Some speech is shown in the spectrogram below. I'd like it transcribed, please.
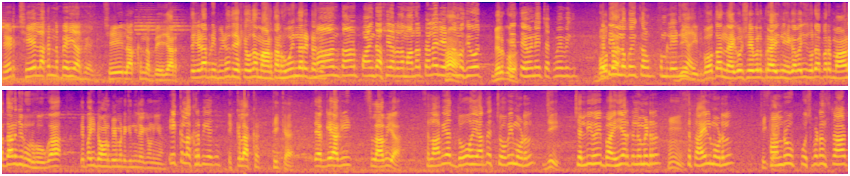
ਰੇਟ 6 ਲੱਖ 90 ਹਜ਼ਾਰ ਰੁਪਏ ਜੀ। 6 ਲੱਖ 90 ਹਜ਼ਾਰ। ਤੇ ਜਿਹੜਾ ਆਪਣੀ ਵੀਡੀਓ ਦੇਖ ਕੇ ਉਹਦਾ ਮਾਨਤਾਨ ਹੋਊ ਇਹਨਾਂ ਰੇਟਾਂ 'ਚ? ਮਾਨ ਤਾਨ 5-10 ਹਜ਼ਾਰ ਦਾ ਮਾਨਦਾਰ ਪਹਿਲਾਂ ਹੀ ਰੇਟ ਤੁਹਾਨੂੰ ਅਸੀਂ ਉਹ ਬਿਲਕੁਲ। ਦਿੱਤੇ ਹੋਏ ਨੇ ਚੱਕਵੇਂ ਵੀ। ਗੱਡੀ ਵੱਲੋਂ ਕੋਈ ਕੰਪਲੇਂਟ ਨਹੀਂ ਜੀ ਆਈ। ਜੀ ਬਹੁਤਾ ਨੈਗੋਸ਼ੀਏਬਲ ਪ੍ਰਾਈਸ ਨਹੀਂ ਹੈਗਾ ਬਾਈ ਜੀ ਤੁਹਾਡਾ ਪਰ ਮਾਨਤਾਨ ਜ਼ਰੂਰ ਹੋਊਗਾ। ਤੇ ਭਾਈ ਡਾਊਨ ਪੇਮੈਂਟ ਕਿੰਨੀ ਲੈ ਕੇ ਆਉਣੀ ਆ? 1 ਲੱਖ ਰੁਪਏ ਜੀ। 1 ਲੱਖ ਠੀਕ ਹੈ। ਤੇ ਅੱਗੇ ਆ ਗਈ ਸਲਾਵੀਆ। ਸਲਾਵੀਆ 2024 ਮਾਡਲ ਜੀ। ਚੱਲੀ ਹੋਈ 22000 ਕਿਲੋਮੀਟਰ। ਸਟਾਈਲ ਮਾਡਲ ਠੀਕ ਹੈ। ਸਨਰੂਫ ਪੁਸ਼ ਬਟਨ ਸਟਾਰਟ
